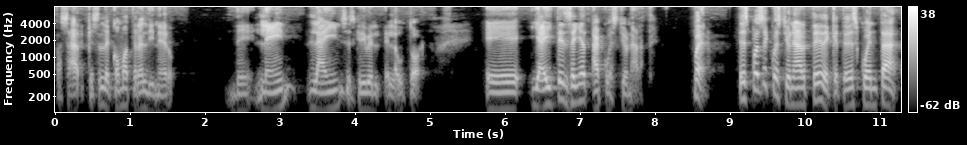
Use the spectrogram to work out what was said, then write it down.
pasar, que es el de cómo atraer el dinero, de Lane, Lane se escribe el autor. Eh, y ahí te enseña a cuestionarte. Bueno, después de cuestionarte, de que te des cuenta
